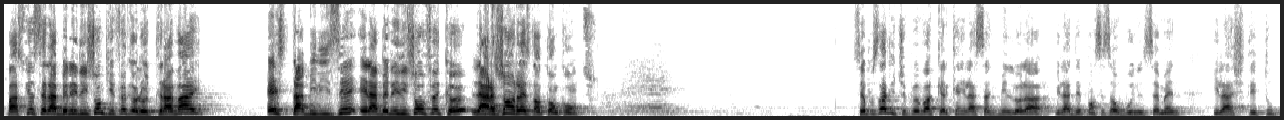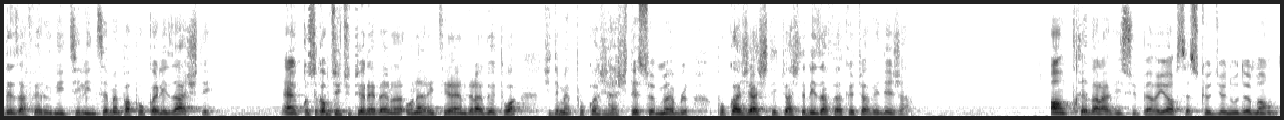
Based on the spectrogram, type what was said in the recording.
Parce que c'est la bénédiction qui fait que le travail est stabilisé et la bénédiction fait que l'argent reste dans ton compte. C'est pour ça que tu peux voir quelqu'un, il a 5 000 dollars, il a dépensé ça au bout d'une semaine, il a acheté toutes des affaires inutiles, il ne sait même pas pourquoi il les a achetées. Hein, c'est comme si tu te réveilles, on a retiré un drap de toi, tu te dis, mais pourquoi j'ai acheté ce meuble? Pourquoi j'ai acheté? Tu as acheté des affaires que tu avais déjà. Entrer dans la vie supérieure, c'est ce que Dieu nous demande.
